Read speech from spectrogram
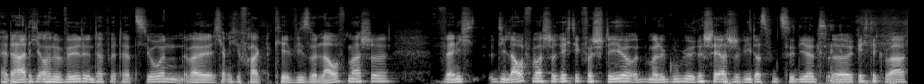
Ja, da hatte ich auch eine wilde Interpretation, weil ich habe mich gefragt, okay, wieso Laufmasche? wenn ich die Laufmasche richtig verstehe und meine Google-Recherche, wie das funktioniert, äh, richtig war,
